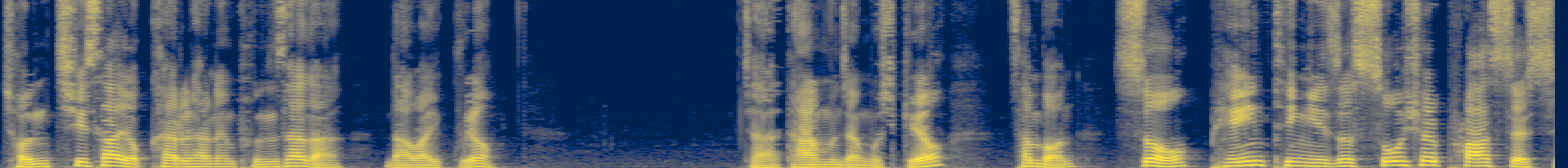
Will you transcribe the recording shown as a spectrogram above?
전치사 역할을 하는 분사가 나와 있고요. 자, 다음 문장 보실게요. 3번 So, painting is a social process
